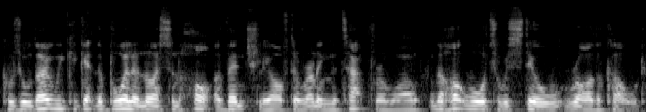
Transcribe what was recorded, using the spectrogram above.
Because although we could get the boiler nice and hot eventually after running the tap for a while, the hot water was still rather cold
